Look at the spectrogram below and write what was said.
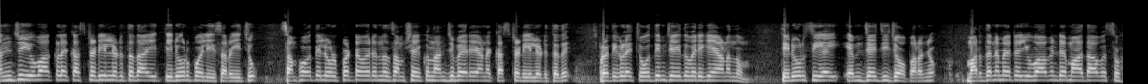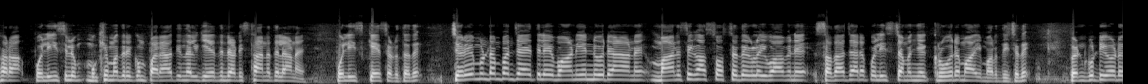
അഞ്ച് യുവാക്കളെ കസ്റ്റഡിയിലെടുത്തതായി തിരൂർ പോലീസ് അറിയിച്ചു. സംഭവത്തിൽ ഉൾപ്പെട്ടവരെന്ന് സംശയിക്കുന്ന അഞ്ചു പേരെയാണ് കസ്റ്റഡിയിലെടുത്തത്. പ്രതികളെ ചോദ്യം ചെയ്തു വരികയാണെന്നും Tirur C I M J Jijo പറഞ്ഞു. മർദ്ദനമേറ്റ യുവാവിന്റെ മാതാവ് സുഹറ പോലീസിലും മുഖ്യമന്ത്രിക്കും പരാതി നൽകിയതിന്റെ അടിസ്ഥാനത്തിലാണ് പോലീസ് കേസെടുത്തത്. ചെറിയമുണ്ടം പഞ്ചായത്തിലെ വാണിയന്നൂരാണ് മാനസികാസ്വസ്ഥതയുള്ള യുവാവിനെ സദാചാര പോലീസ് ചമഞ്ഞ് ക്രൂരമായി മർദ്ദിച്ചത്. പെൺകുട്ടിയോട്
